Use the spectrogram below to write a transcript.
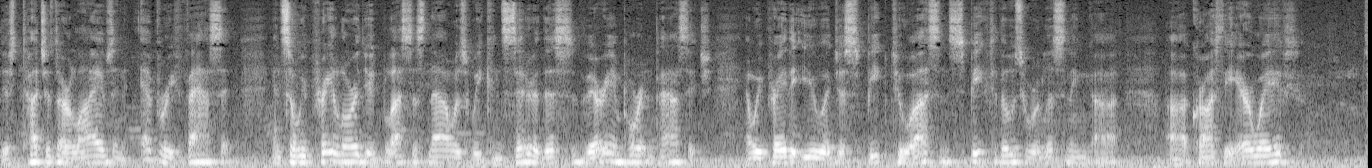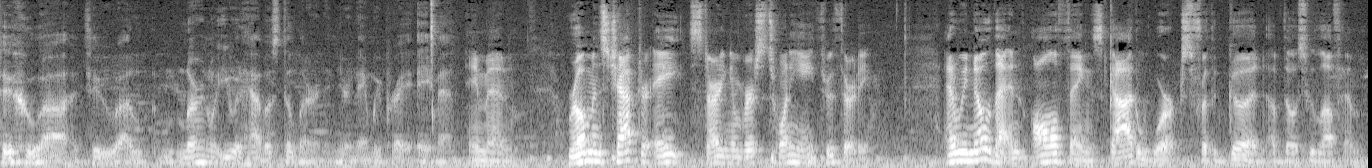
just touches our lives in every facet. And so we pray, Lord, you'd bless us now as we consider this very important passage. And we pray that you would just speak to us and speak to those who are listening uh, uh, across the airwaves to uh, to uh, learn what you would have us to learn. In your name we pray. Amen. Amen. Romans chapter 8, starting in verse 28 through 30. And we know that in all things God works for the good of those who love him,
